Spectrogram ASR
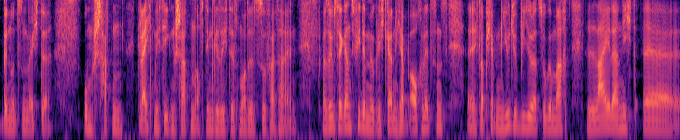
benutzen möchte, um Schatten, gleichmäßigen Schatten auf dem Gesicht des Models zu verteilen. Also gibt es ja ganz viele Möglichkeiten. Ich habe auch letztens, äh, ich glaube, ich habe ein YouTube-Video dazu gemacht, leider nicht äh,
